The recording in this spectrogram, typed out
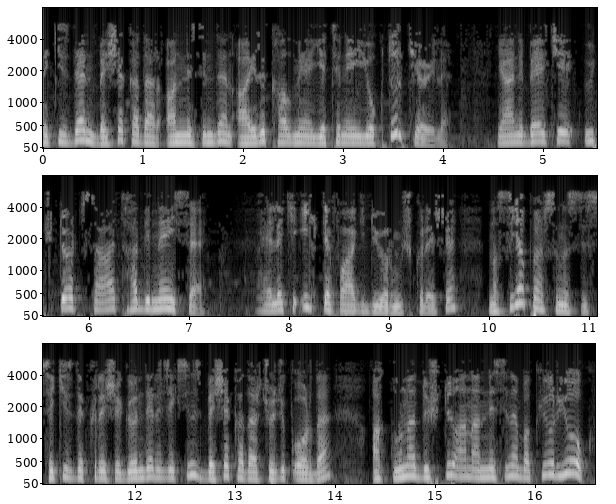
8'den 5'e kadar annesinden ayrı kalmaya yeteneği yoktur ki öyle. Yani belki 3-4 saat hadi neyse Hele ki ilk defa gidiyormuş kreşe. Nasıl yaparsınız siz? 8'de kreşe göndereceksiniz. 5'e kadar çocuk orada. Aklına düştüğü an annesine bakıyor. Yok.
